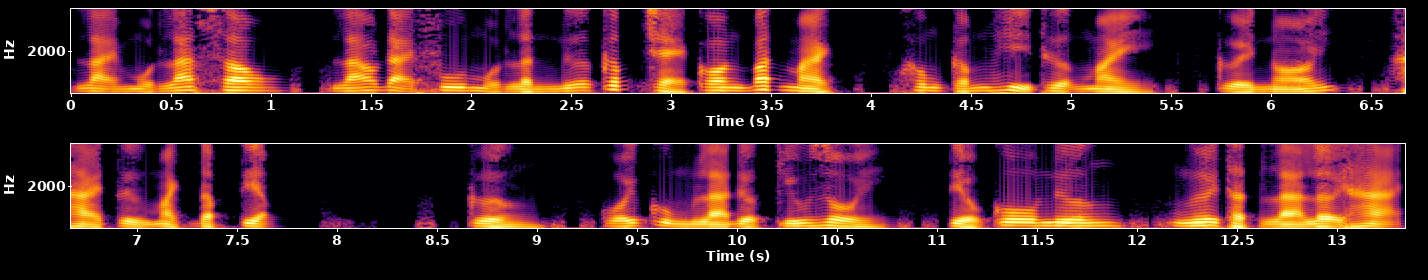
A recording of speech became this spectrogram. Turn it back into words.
Lại một lát sau, lão đại phu một lần nữa cấp trẻ con bắt mạch, không cấm hỉ thượng mày, cười nói, hải tử mạch đập tiệm. Cường, cuối cùng là được cứu rồi, tiểu cô nương, ngươi thật là lợi hại.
